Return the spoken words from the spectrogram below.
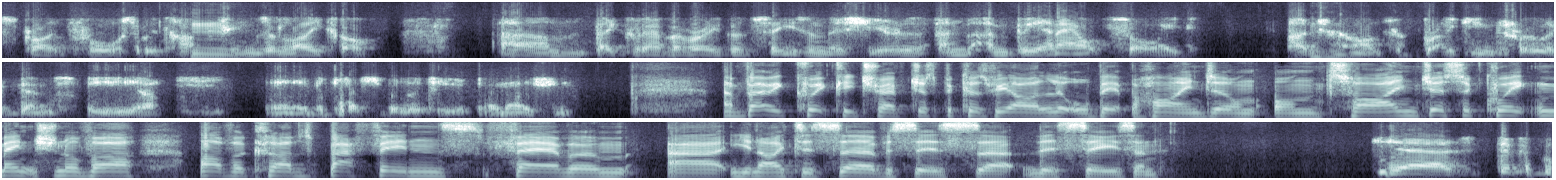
strike force with Hutchings mm. and Laycock. Um, they could have a very good season this year and, and be an outside a hmm. chance of breaking through against the uh, uh, the possibility of promotion. And very quickly, Trev, just because we are a little bit behind on, on time, just a quick mention of our other clubs, Baffins, Fareham, uh, United Services uh, this season. Yeah, difficult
